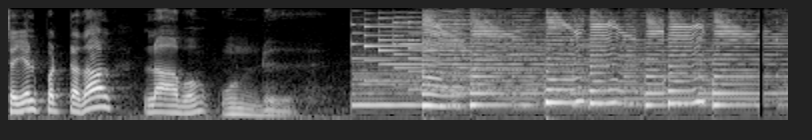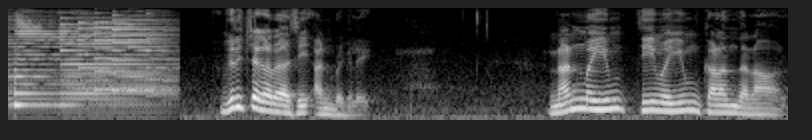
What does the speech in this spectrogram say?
செயல்பட்டதால் லாபம் உண்டு. விருச்சக ராசி அன்பர்களே நன்மையும் தீமையும் கலந்த நாள்.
